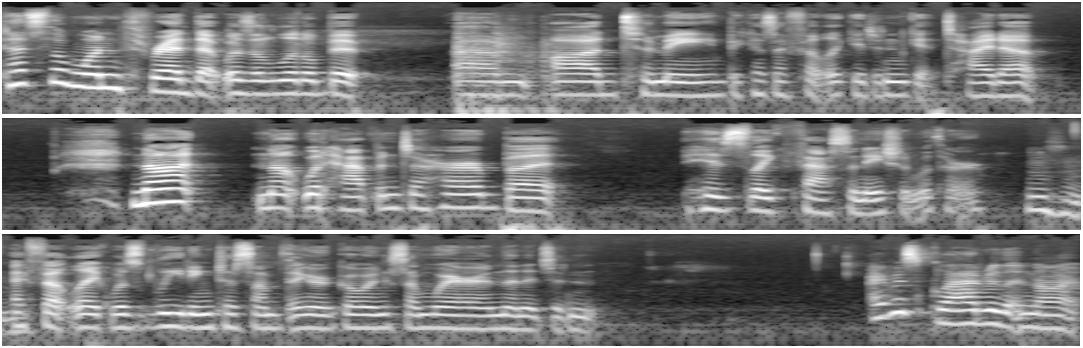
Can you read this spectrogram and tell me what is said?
That's the one thread that was a little bit um, odd to me because I felt like it didn't get tied up. Not not what happened to her, but his like fascination with her. I felt like was leading to something or going somewhere, and then it didn't. I was glad with it not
